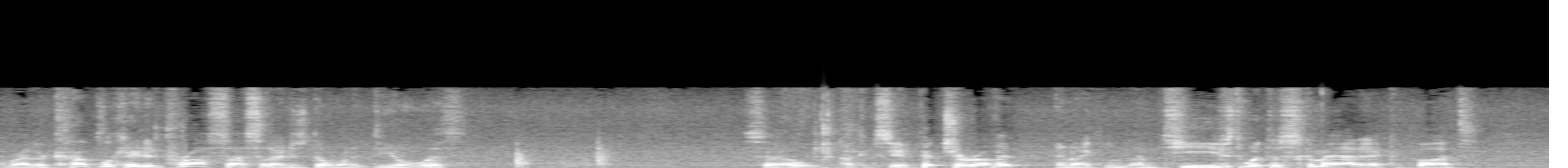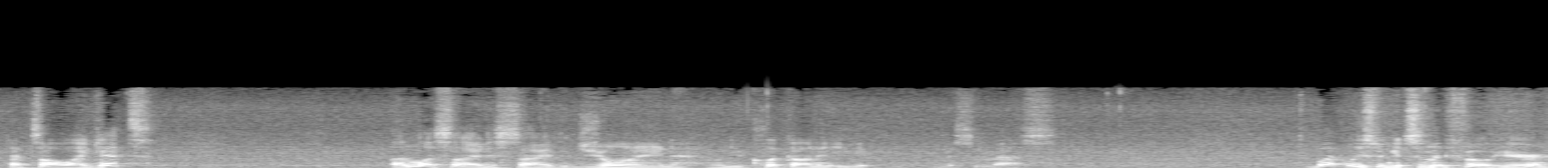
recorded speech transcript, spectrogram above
a rather complicated process that I just don't want to deal with. So I can see a picture of it, and I can I'm teased with the schematic, but that's all I get. Unless I decide to join. When you click on it, you get this mess. But at least we get some info here.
